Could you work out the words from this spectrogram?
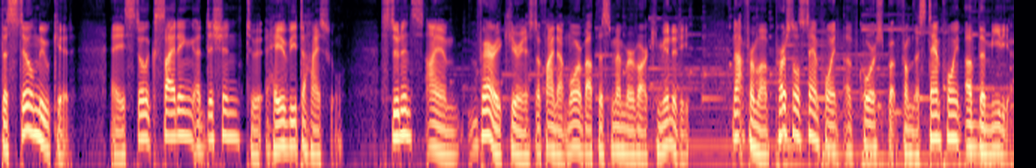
the still new kid, a still exciting addition to Heyuvita High School. Students, I am very curious to find out more about this member of our community. Not from a personal standpoint, of course, but from the standpoint of the media.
